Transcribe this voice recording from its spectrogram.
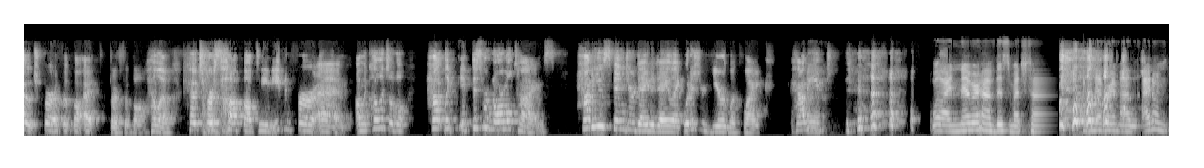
coach for a football uh, for football, hello, coach for a softball team, even for um, on the college level, how like if this were normal times, how do you spend your day to day? Like, what does your year look like? How do you? well, I never have this much time. I've never in my I don't.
